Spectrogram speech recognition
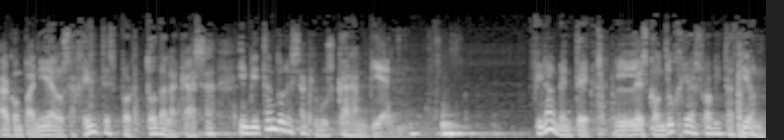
Acompañé a los agentes por toda la casa, invitándoles a que buscaran bien. Finalmente, les conduje a su habitación.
